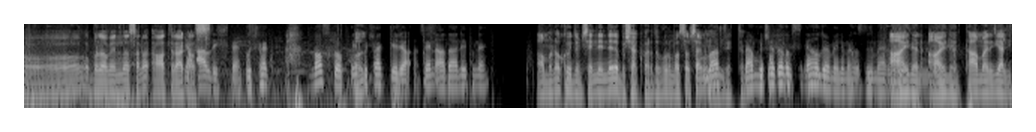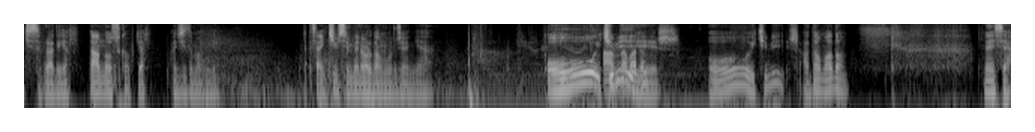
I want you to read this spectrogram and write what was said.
Oo, bu da benden sana hatıra Ya kalsın. al işte. Bıçak. Noskop diye bıçak geliyor. Senin adaletine. Amına koydum senin elinde de bıçak vardı. Vurmasam sen mi Ulan vuracaktın? Ben bıçak alıp silah alıyorum elime hızlı mermi Aynen aynen. Tamam hadi gel 2-0 hadi gel. Tamam no scope gel. Acıdım hadi gel. Ya sen kimsin beni oradan vuracaksın ya. Oo 2-1. Oo 2-1. Adam adam. Neyse.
